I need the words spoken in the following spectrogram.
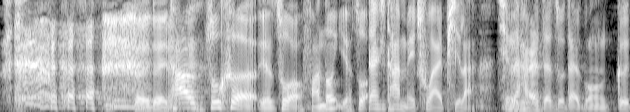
对 对，他租客也做，房东也做，但是他没出 IP 来，现在还是在做代工，各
